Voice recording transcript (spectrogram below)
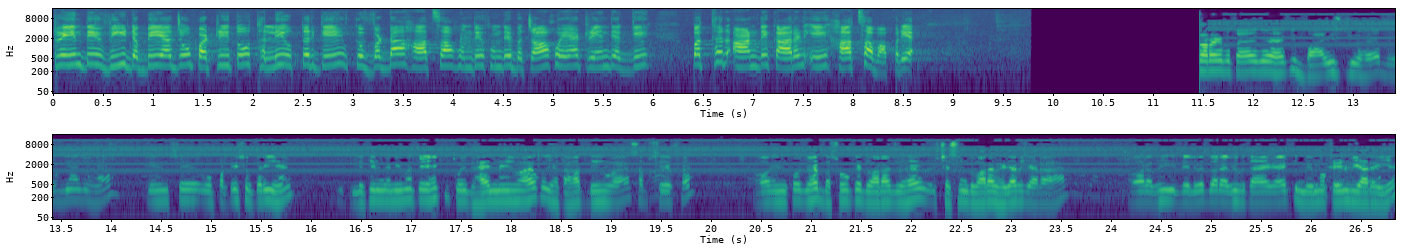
ਟ੍ਰੇਨ ਦੇ 20 ਡੱਬੇ ਆ ਜੋ ਪਟਰੀ ਤੋਂ ਥੱਲੇ ਉਤਰ ਗਏ। ਇੱਕ ਵੱਡਾ ਹਾਦਸਾ ਹੁੰਦੇ ਹੁੰਦੇ ਬਚਾ ਹੋਇਆ। ਟ੍ਰੇਨ ਦੇ ਅੱਗੇ ਪੱਥਰ ਆਣ ਦੇ ਕਾਰਨ ਇਹ ਹਾਦਸਾ ਵਾਪਰਿਆ। द्वारा ये बताया गया है कि 22 जो है बोगियाँ जो है ट्रेन से वो पटरी से उतरी हैं। लेकिन गनीमत ये है कि कोई घायल नहीं हुआ है कोई हताहत नहीं हुआ है सब सेफ़ है। और इनको जो है बसों के द्वारा जो है स्टेशन दोबारा भेजा भी जा रहा है। और अभी रेलवे द्वारा अभी बताया गया है कि मेमो ट्रेन भी आ रही है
